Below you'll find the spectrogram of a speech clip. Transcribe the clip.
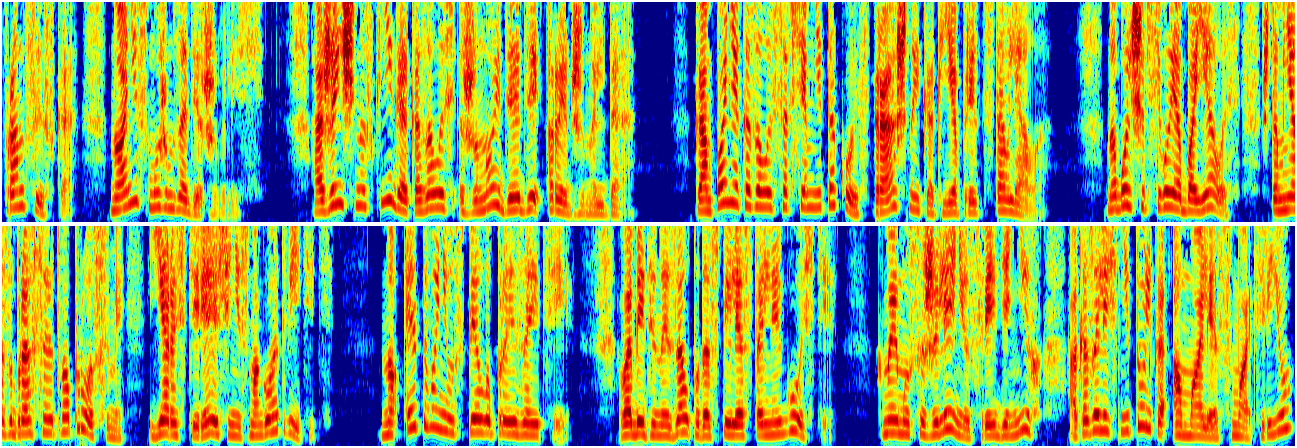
Франциска, но они с мужем задерживались а женщина с книгой оказалась женой дяди Реджинальда. Компания оказалась совсем не такой страшной, как я представляла. Но больше всего я боялась, что меня забросают вопросами, я растеряюсь и не смогу ответить. Но этого не успело произойти. В обеденный зал подоспели остальные гости. К моему сожалению, среди них оказались не только Амалия с матерью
